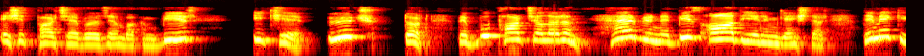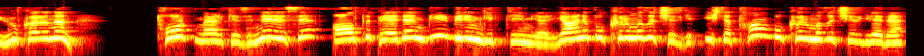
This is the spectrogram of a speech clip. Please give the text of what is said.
eşit parçaya böleceğim. Bakın 1, 2, 3, 4 ve bu parçaların her birine biz A diyelim gençler. Demek ki yukarının tork merkezi neresi? 6P'den bir birim gittiğim yer. Yani bu kırmızı çizgi. İşte tam bu kırmızı çizgide de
